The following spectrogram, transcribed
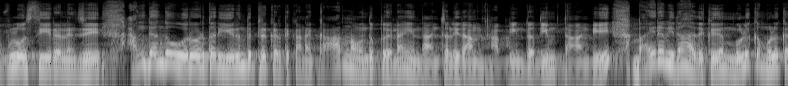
இவ்வளோ சீரழிஞ்சு அங்கங்கே ஒரு ஒருத்தர் இருந்துட்டு இருக்கிறதுக்கான காரணம் வந்து பார்த்தீங்கன்னா இந்த அஞ்சலி தான் அப்படின்றதையும் தாண்டி பைரவி தான் அதுக்கு முழுக்க முழுக்க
